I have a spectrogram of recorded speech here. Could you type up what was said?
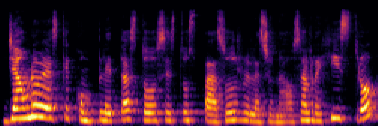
Ya una vez que completas todos estos pasos relacionados al registro,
